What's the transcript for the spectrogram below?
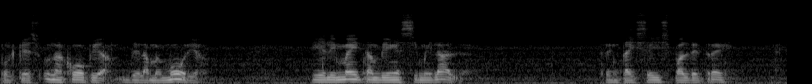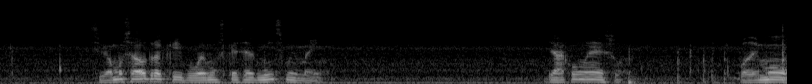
porque es una copia de la memoria. Y el email también es similar. 36 par de 3 si vamos a otro equipo vemos que es el mismo email. Ya con eso podemos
